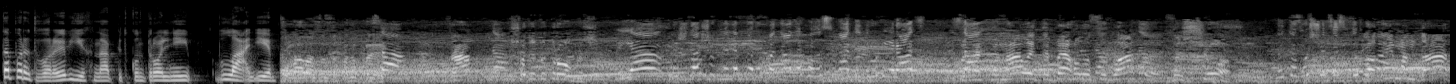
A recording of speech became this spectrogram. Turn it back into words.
та перетворив їх на підконтрольній владі. Так. Так? Да. Що ти тут робиш? Я прийшла, щоб мене переконали голосувати другий раз за Переконали тебе голосувати? За що? ну тому що це Склади спілкування. мандат.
